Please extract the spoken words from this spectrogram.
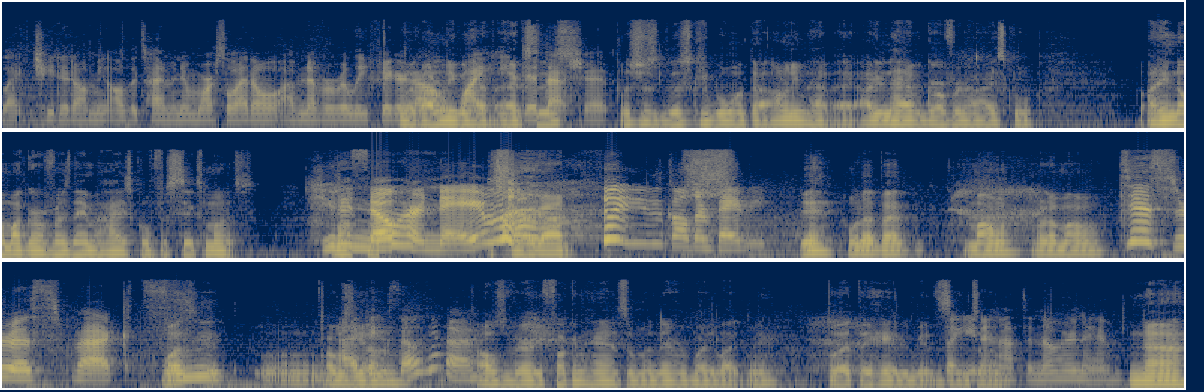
like cheated on me all the time anymore. So I don't. I've never really figured Look, I out don't even why have he exes. did that shit. Let's just let's keep it one thing. I don't even have. I didn't have a girlfriend in high school. I didn't know my girlfriend's name in high school for six months. You My didn't know her name. To God. you just called her baby. Yeah, what up, babe? Mama, what up, mama? Disrespect. Was it? I was I young. think so. Yeah. I was very fucking handsome, and everybody liked me, but they hated me at the so same you didn't have to know her name. Nah,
